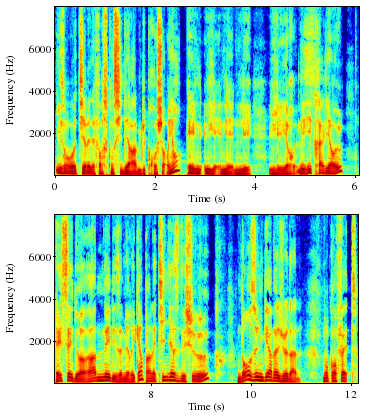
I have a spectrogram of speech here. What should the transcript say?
Ils ont retiré des forces considérables du Proche-Orient et les, Israéliens, eux, essayent de ramener les Américains par la tignasse des cheveux dans une guerre régionale. Donc en fait,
